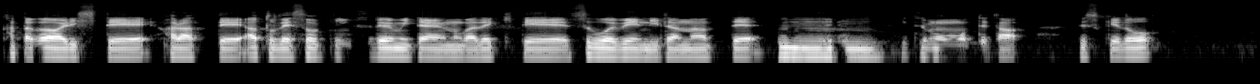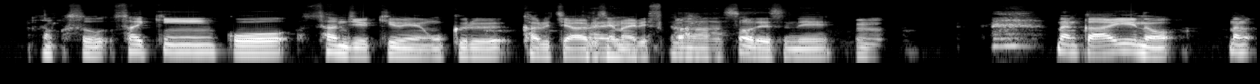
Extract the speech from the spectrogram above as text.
肩代わりして払って、後で送金するみたいなのができて、すごい便利だなってうん。いつも思ってたんですけど、なんかそう、最近こう、39円送るカルチャーあるじゃないですか。はいああ、そうですね。なんかああいうの、な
